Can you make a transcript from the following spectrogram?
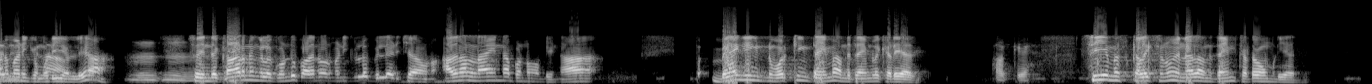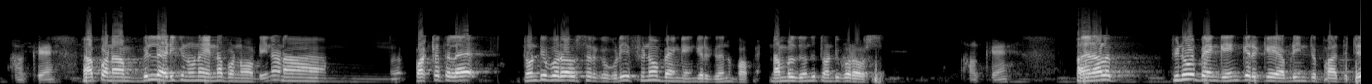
அனுமானிக்க முடியும் இல்லையா. சோ இந்த காரணங்களை கொண்டு பதினோரு மணிக்குள்ள பில் அடிச்சாகணும். அதனால நான் என்ன பண்ணுவேன் அப்படின்னா பேங்கிங் ஒர்க்கிங் டைம் அந்த டைம்ல கிடையாது. ஓகே. சிஎம்எஸ் கலெக்ஷனும் என்னால அந்த டைம் கட்டவும் முடியாது. ஓகே. அப்ப நான் பில் அடிக்கணும்னா என்ன பண்ணுவோம் அப்படின்னா நான் பக்கத்துல டுவெண்ட்டி ஃபோர் ஹவர்ஸ் இருக்கக்கூடிய ஃபினோ பேங்க் எங்க இருக்குதுன்னு பார்ப்பேன். நம்மளது வந்து டுவெண்ட்டி ஃபோர் ஹவர்ஸ் ஓகே அதனால ஃபினோ பேங்க் எங்க இருக்கு அப்படின்ட்டு பார்த்துட்டு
